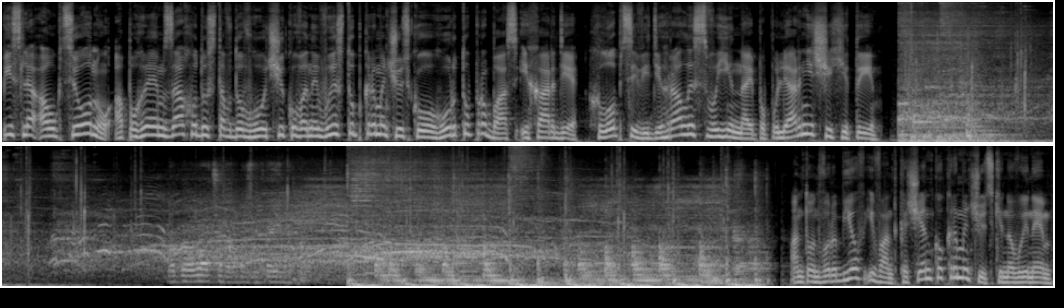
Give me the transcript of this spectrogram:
Після аукціону апогеєм заходу став довгоочікуваний виступ кременчуцького гурту Пробас і Харді. Хлопці відіграли свої найпопулярніші хіти. Доброго вечора, ми з України. Антон Воробйов, Іван Ткаченко, Кременчуцькі новини.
